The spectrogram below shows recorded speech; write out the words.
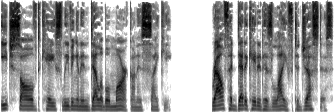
each solved case leaving an indelible mark on his psyche. Ralph had dedicated his life to justice,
